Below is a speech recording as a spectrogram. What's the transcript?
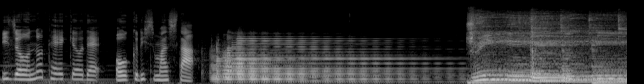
以上の提供でお送りしました。dream.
